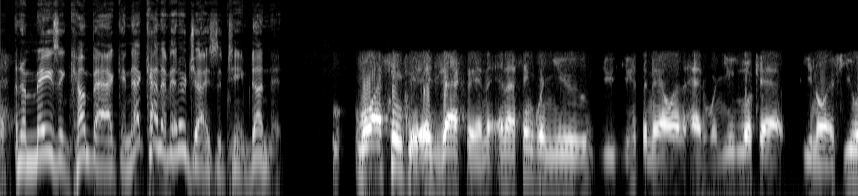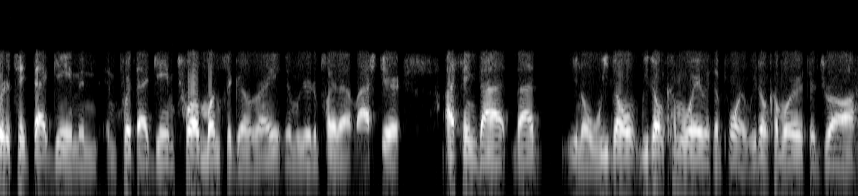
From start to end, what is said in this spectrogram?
an amazing comeback. And that kind of energized the team, doesn't it? Well, I think exactly, and and I think when you, you you hit the nail on the head, when you look at you know if you were to take that game and, and put that game 12 months ago, right, and we were to play that last year, I think that that you know we don't we don't come away with a point. We don't come away with a draw,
